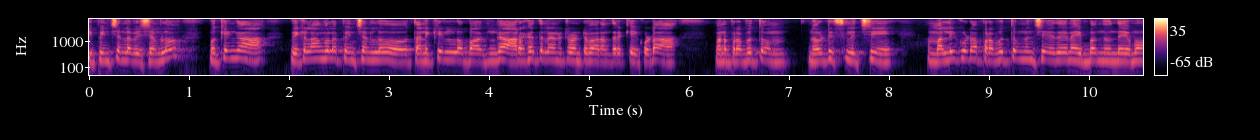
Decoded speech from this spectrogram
ఈ పింఛన్ల విషయంలో. ముఖ్యంగా వికలాంగుల పింఛన్లు తనిఖీల్లో భాగంగా అర్హత లేనటువంటి వారందరికీ కూడా మన ప్రభుత్వం నోటీసులు ఇచ్చి మళ్ళీ కూడా ప్రభుత్వం నుంచి ఏదైనా ఇబ్బంది ఉందేమో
